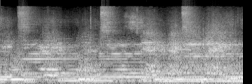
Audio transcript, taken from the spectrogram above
Step back,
